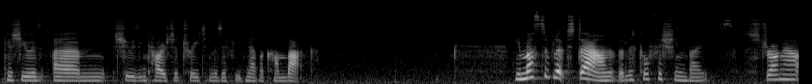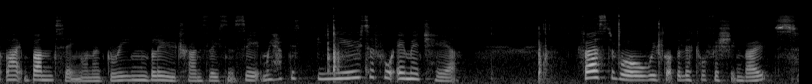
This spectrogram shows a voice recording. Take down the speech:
because she was um, she was encouraged to treat him as if he'd never come back. He must have looked down at the little fishing boats, strung out like bunting on a green-blue translucent sea. And we have this beautiful image here. First of all, we've got the little fishing boats,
